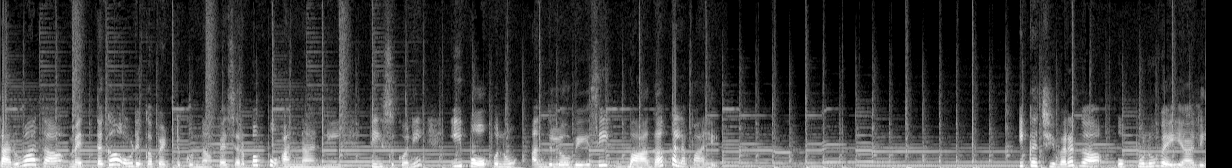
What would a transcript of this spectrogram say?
తరువాత మెత్తగా ఉడకపెట్టుకున్న పెసరపప్పు అన్నాన్ని తీసుకొని ఈ పోపును అందులో వేసి బాగా కలపాలి. ఇక చివరగా ఉప్పును వేయాలి.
